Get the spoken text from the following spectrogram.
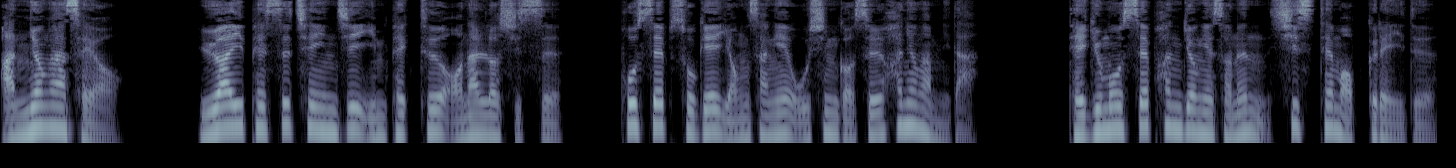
안녕하세요. UI 패스 체인지 임팩트 어날러시스 포셉 속의 영상에 오신 것을 환영합니다. 대규모 셉 환경에서는 시스템 업그레이드,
